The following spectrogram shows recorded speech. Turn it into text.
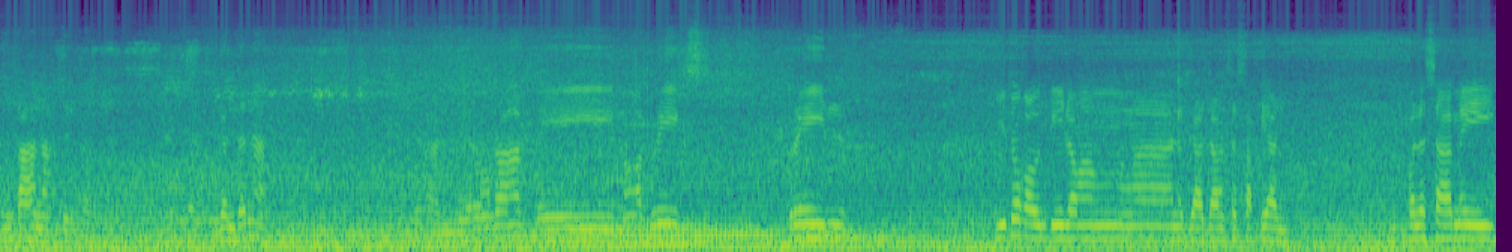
Puntahan natin to. Ganda na. Yan, merong ramp, may mga brakes, braille. Dito, kaunti lang ang mga nagdadaan sa sakyan. Pala sa may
